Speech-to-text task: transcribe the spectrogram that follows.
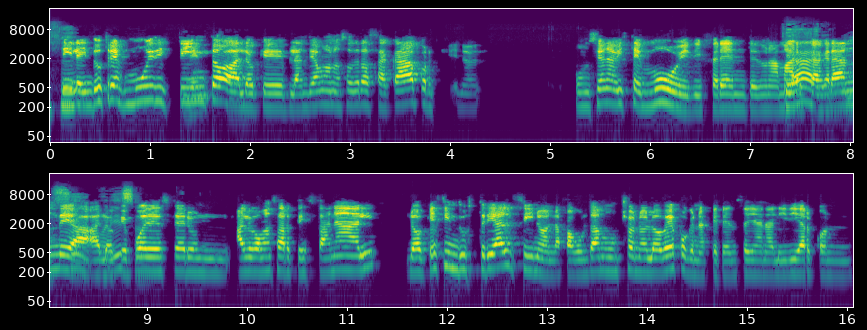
Sí, la industria es muy distinto a lo que planteamos nosotras acá porque funciona, viste, muy diferente de una marca grande a, lo que puede ser un, algo más artesanal. Lo que es industrial, sí, no, en la facultad mucho no lo ves porque no es que te enseñan a lidiar con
